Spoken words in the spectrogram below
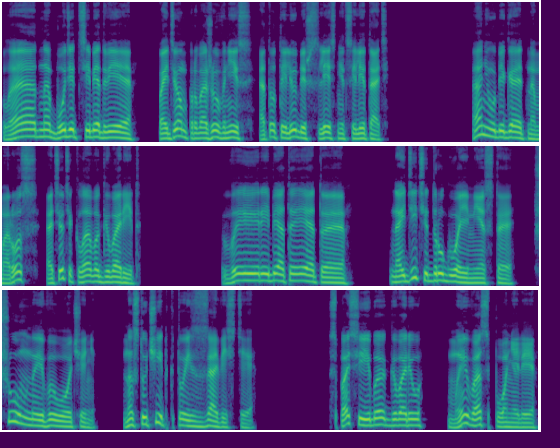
«Ладно, будет тебе две. Пойдем, провожу вниз, а то ты любишь с лестницы летать». Аня убегает на мороз, а тетя Клава говорит. «Вы, ребята, это... Найдите другое место. Шумные вы очень. Настучит кто из зависти». «Спасибо», — говорю, — «мы вас поняли».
